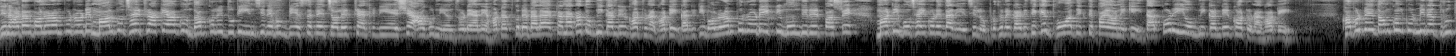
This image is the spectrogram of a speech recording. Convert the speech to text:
দিনহাটার বলরামপুর রোডে মাল বোঝাই ট্রাকে আগুন। দমকলের দুটি ইঞ্জিন এবং বিএসএফ এর জলের ট্যাঙ্ক নিয়ে এসে আগুন নিয়ন্ত্রণে আনে। হঠাৎ করে বেলা একটা নাগাদ অগ্নিকাণ্ডের ঘটনা ঘটে। গাড়িটি বলরামপুর রোডে একটি মন্দিরের পাশে মাটি বোঝাই করে দাঁড়িয়েছিল। প্রথমে গাড়ি থেকে ধোঁয়া দেখতে পায় অনেকেই। তারপর এই অগ্নিকাণ্ডের ঘটনা ঘটে। খবর পেয়ে দমকল কর্মীরা দ্রুত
